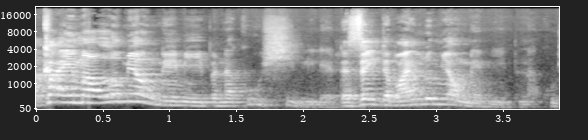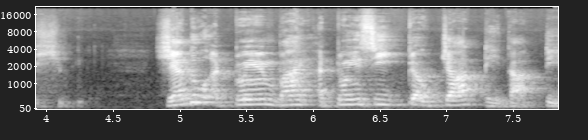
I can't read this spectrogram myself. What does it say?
အခိုင်အမာလွတ်မြောက်နေမည်ဘယ်နှခုရှိပြီလဲတစ်စိတ်တစ်ပိုင်းလွတ်မြောက်နေမည်ဘယ်နှခုရှိပြီလဲ ရန်သူအတွင်းပိုင်းအတွင်းစီပျောက်ကြားဒေတာတိ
